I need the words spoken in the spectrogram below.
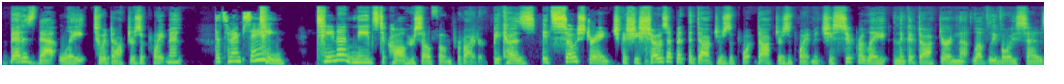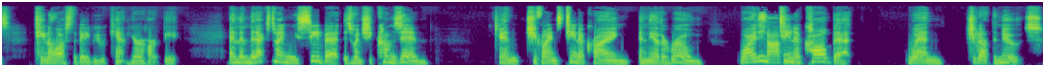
Bette is that late to a doctor's appointment. That's what I'm saying. Tina needs to call her cell phone provider because it's so strange because she shows up at the doctor's appo- doctor's appointment. She's super late, and the good doctor in that lovely voice says, "Tina lost the baby. We can't hear her heartbeat." And then the next time we see Bette is when she comes in and she finds Tina crying in the other room. Why didn't Sobbing. Tina call Bette when she got the news?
